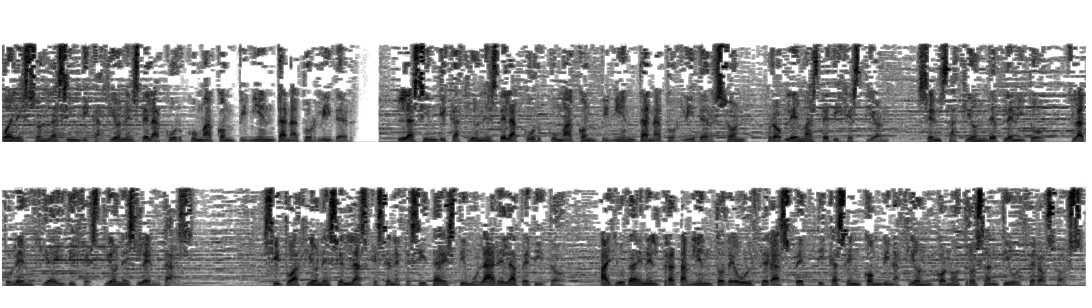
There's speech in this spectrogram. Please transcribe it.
¿Cuáles son las indicaciones de la cúrcuma con pimienta Naturleader? Las indicaciones de la cúrcuma con pimienta Naturleader son, problemas de digestión, sensación de plenitud, flatulencia y digestiones lentas. Situaciones en las que se necesita estimular el apetito. Ayuda en el tratamiento de úlceras pépticas en combinación con otros antiulcerosos.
